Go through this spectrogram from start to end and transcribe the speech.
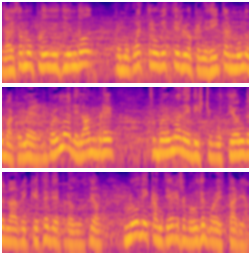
ya estamos produciendo como cuatro veces lo que necesita el mundo para comer. El problema del hambre es un problema de distribución de la riqueza y de producción, no de cantidad que se produce por hectárea.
